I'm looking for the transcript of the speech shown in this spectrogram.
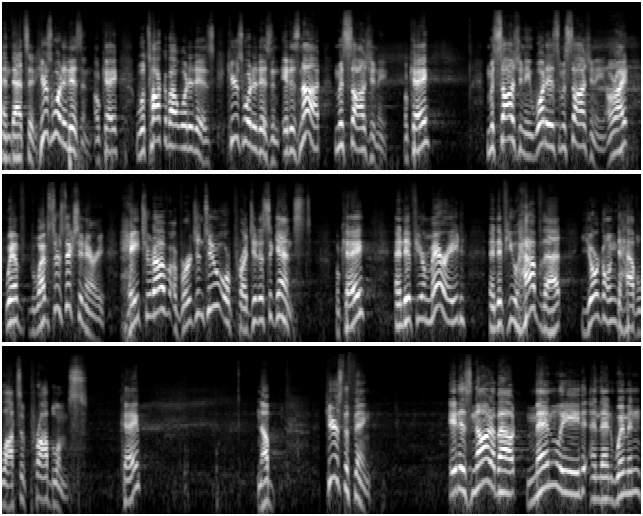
and that's it. Here's what it isn't, okay? We'll talk about what it is. Here's what it isn't it is not misogyny, okay? Misogyny, what is misogyny? All right? We have Webster's dictionary hatred of, aversion to, or prejudice against, okay? And if you're married and if you have that, you're going to have lots of problems. Okay? Now, here's the thing it is not about men lead and then women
